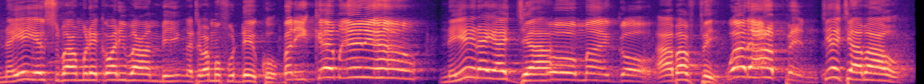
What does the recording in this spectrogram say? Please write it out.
naye yesu baamuleka wali bambi nga tebamufuddeeko. Naye era yajja. Oh abaffe. Ki ekyabaawo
